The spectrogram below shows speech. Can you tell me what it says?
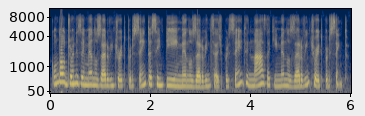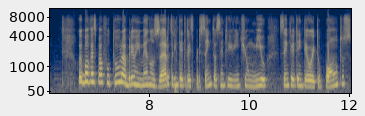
com Dow Jones em menos 0,28%, S&P em menos 0,27% e Nasdaq em menos 0,28%. O Ibovespa Futuro abriu em menos 0,33% a 121.188 pontos.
